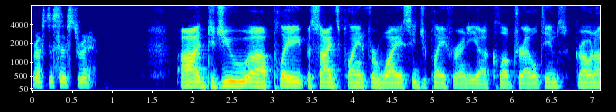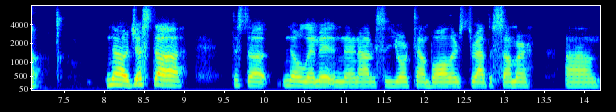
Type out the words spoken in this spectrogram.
rest is history. Uh, did you uh, play besides playing for YSC? Did you play for any uh, club travel teams growing up? No, just uh, just uh, no limit, and then obviously Yorktown Ballers throughout the summer. Um,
